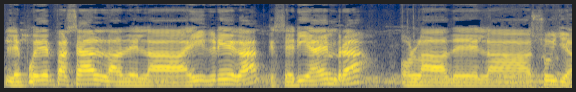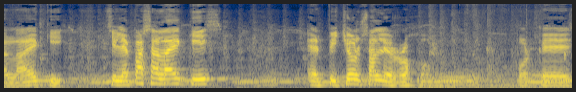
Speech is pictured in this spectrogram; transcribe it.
le puede pasar la de la Y, que sería hembra, o la de la suya, la X. Si le pasa la X, el pichón sale rojo. Porque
